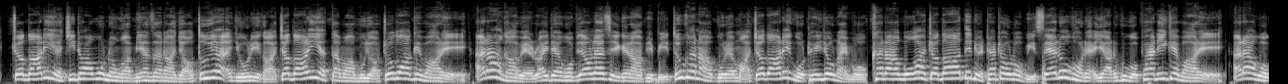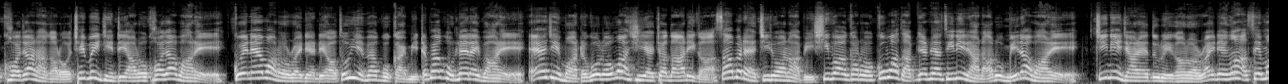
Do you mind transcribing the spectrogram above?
။ကြောက်သားတွေရဲ့ကြီးထွားမှုနှုန်းကမြန်ဆန်တာကြောင့်သူ့ရဲ့အယိုးတွေကကြောက်သားတွေရဲ့တန်မာမှုကြောင့်ကျိုးသွားခဲ့ပါတယ်။အဲ့ဒါကပဲရိုက်ဒန်ကိုပြောင်းလဲစေခဲ့တာဖြစ်ပြီးသူ့ခန္ဓာကိုယ်ထဲမှာကြောက်သားတွေကိုထိန်းချုပ်နိုင်မှုခန္ဓာကိုယ်ကကြောက်သားအသစ်တွေထပ်ထုတ်လုပ်ပြီးဆဲလို့ခေါ်တဲ့အရာတစ်ခုကိုဖန်တီးခဲ့ပါတယ်။အဲ့ဒါကိုခေါ်ကြတာကတော့ချိတ်ပိတ်ခြင်းတရားလို့ခေါ်ကြပါတယ်။ကွင်းထဲမှာတော့ရိုက်ဒန်တယောက်သူ့ရင်ဘက်ကိုကင်ပြီးတစ်ဖက်ကိုလှည့်လိုက်ပါတယ်။အဲ့အချိန်မှာတကိုယ်လုံးမှရှိတဲ့ကြောက်သားတွေကအစားပဒံကြီးထွားလာပြီးရှီဗာကတော့ကိုယ့်ဘာသာပြန်ပြန်စီးနေတာလားလို့မေးလာပါတယ်။ကြီးနေကြတဲ့သူတွေတွေကတော့ Raiden ကအစင်မ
